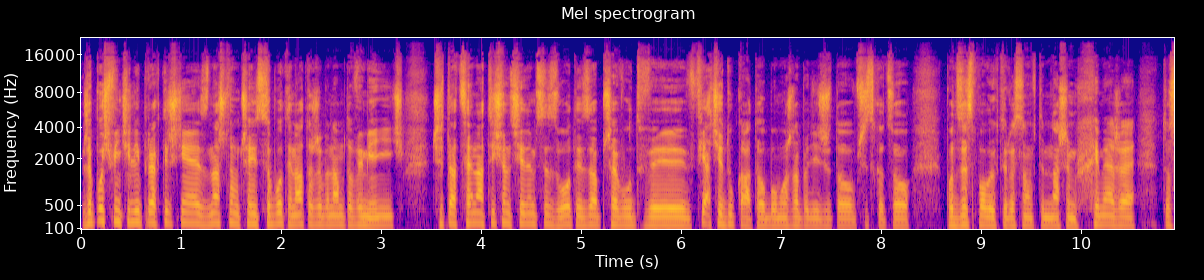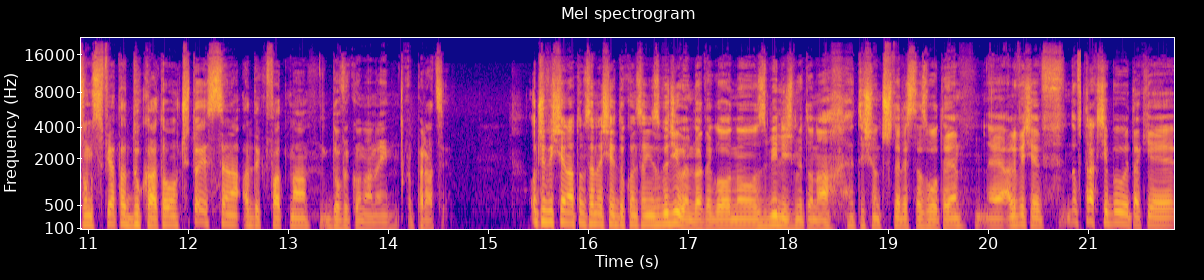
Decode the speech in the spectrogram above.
że poświęcili praktycznie znaczną część soboty na to, żeby nam to wymienić. Czy ta cena 1700 zł za przewód w Fiacie Ducato, bo można powiedzieć, że to wszystko, co podzespoły, które są w tym naszym Chimerze, to są z Fiata Ducato, czy to jest cena adekwatna do wykonanej pracy? Oczywiście na tą cenę się do końca nie zgodziłem, dlatego no, zbiliśmy to na 1400 zł, E, ale wiecie, w, no, w trakcie były takie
